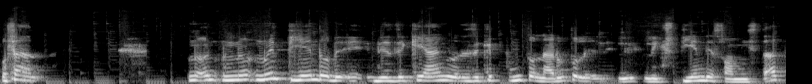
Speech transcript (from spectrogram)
O sea, no, no, entiendo desde qué ángulo, desde qué punto Naruto le, extiende su amistad.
